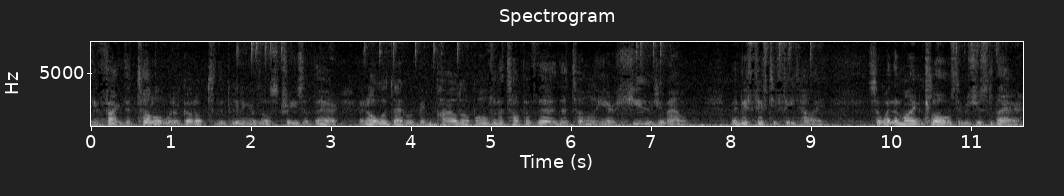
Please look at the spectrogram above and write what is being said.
in fact, the tunnel would have gone up to the beginning of those trees up there, and all the dead would have been piled up over the top of the, the tunnel here, huge amount, maybe 50 feet high. So when the mine closed, it was just there.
